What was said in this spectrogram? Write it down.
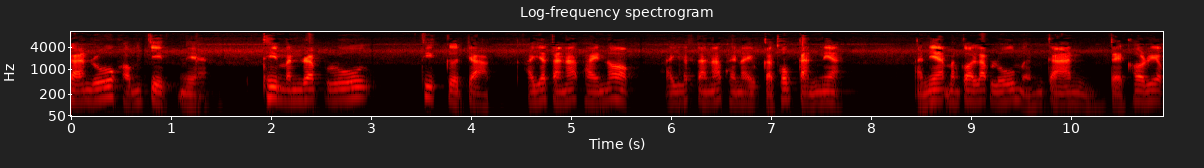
การรู้ของจิตเนี่ย ที่มันรับรู้ที่เกิดจากอายตนะภายนอกอายตนะภายในกระทบกันเนี่ย อันเนี้ยมันก็รับรู้เหมือนกัน แต่เขาเรียก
